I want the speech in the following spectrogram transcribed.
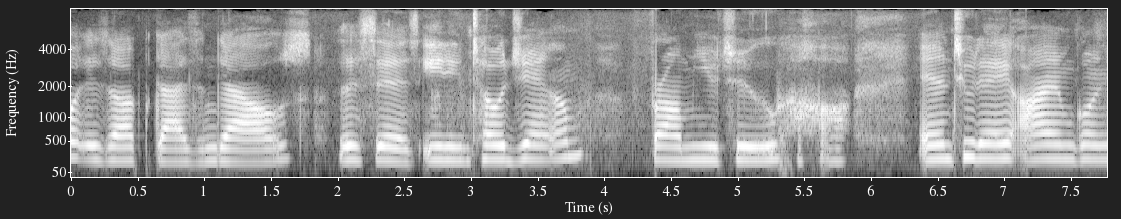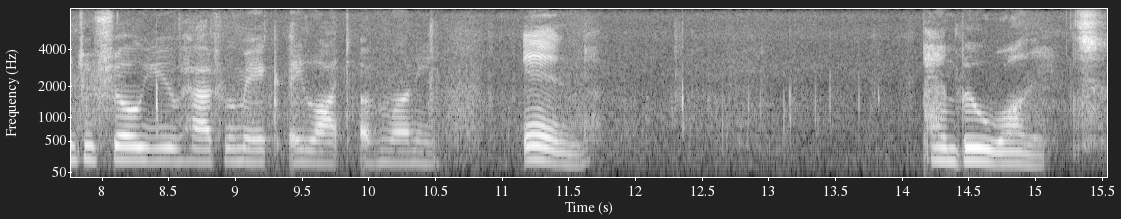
What is up guys and gals? This is Eating Toe Jam from YouTube. and today I am going to show you how to make a lot of money in Bamboo Wallet.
